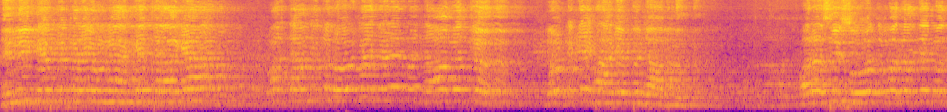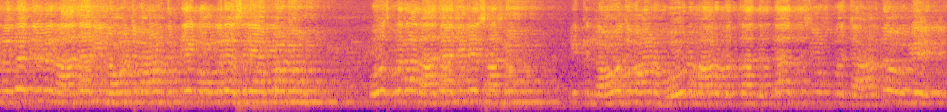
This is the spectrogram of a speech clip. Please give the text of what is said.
ਜਿੰਨੀ ਕਿਰਤ ਕਰੇ, ਉਹਨੇ ਅੱਗੇ ਚਲਾ ਗਿਆ। ਪਰ ਚੰਦ ਲੋਕ ਆ ਜਿਹੜੇ ਪੰਜਾਬ ਵਿੱਚ, ਲੁੱਟ ਕੇ ਖਾ ਗਏ ਪੰਜਾਬ ਨੂੰ। ਪਰ ਅਸੀਂ ਸੋਚ ਬਦਲਦੇ ਬਦਲਦੇ, ਜਿਵੇਂ ਰਾਜਾ ਜੀ ਨੌਜਵਾਨ ਦਿੱਤੇ ਕਾਂਗਰਸ ਨੇ ਆਪਾਂ ਨੂੰ, ਉਸ ਤਰ੍ਹਾਂ ਰਾਜਾ ਜੀ ਨੇ ਸਾਨੂੰ ਇੱਕ ਨੌਜਵਾਨ ਹੋਰ ਹਾਰ ਬੱਚਾ ਦਿੱਤਾ। ਤੁਸੀਂ ਉਹਨੂੰ ਪਛਾਣਦੇ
